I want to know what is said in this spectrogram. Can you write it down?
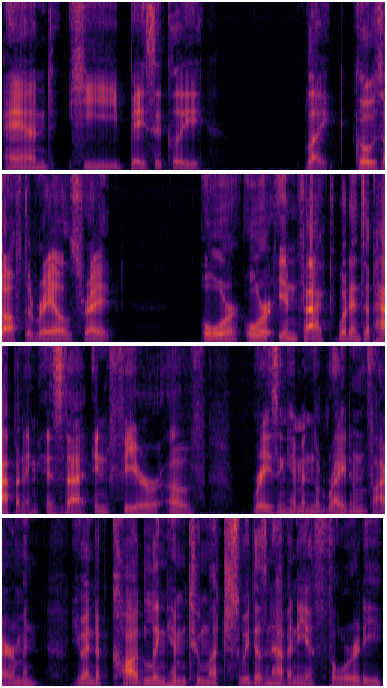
and he basically like goes off the rails, right? Or or in fact what ends up happening is that in fear of raising him in the right environment, you end up coddling him too much so he doesn't have any authority.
